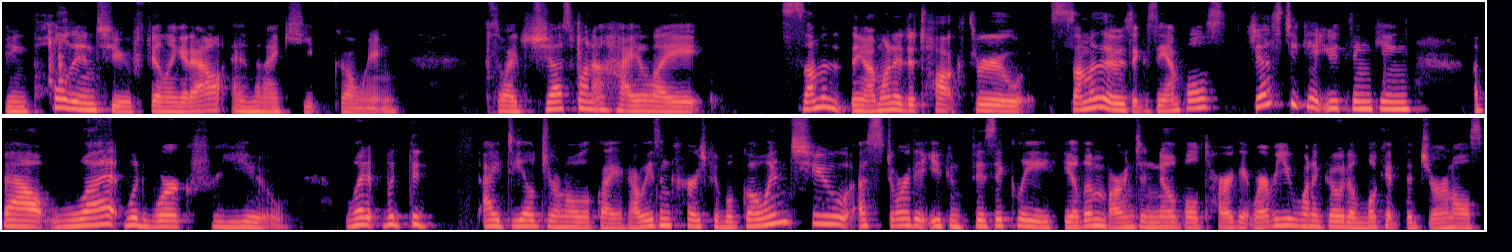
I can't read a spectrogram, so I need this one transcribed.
being pulled into filling it out. And then I keep going. So I just want to highlight some of the, you know, I wanted to talk through some of those examples just to get you thinking about what would work for you. What would the ideal journal look like? I always encourage people go into a store that you can physically feel them, Barnes and Noble, Target, wherever you want to go to look at the journals.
